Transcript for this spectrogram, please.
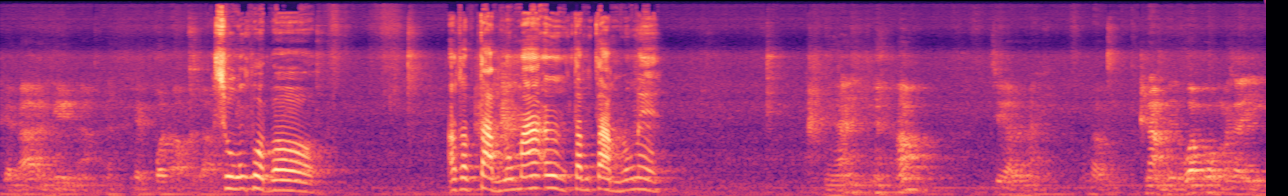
เดี๋ยวนะอันนี้นะเป็นปลดออกแล้วสูงโพดบ่เอาต่ำๆลงมา เออ ต่ำๆลงแน่อย่างนั้นเอ้าเชื่อเลยไหมเรานำหรือว่าพวกมาใส่อีก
